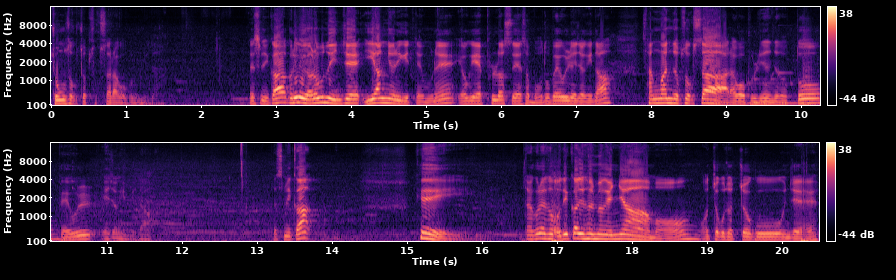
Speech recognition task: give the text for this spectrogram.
종속 접속사라고 부릅니다. 됐습니까? 그리고 여러분은 이제 2학년이기 때문에 여기에 플러스해서 뭐도 배울 예정이다? 상관접속사라고 불리는 녀석도 배울 예정입니다. 됐습니까? 오케이. 자, 그래서 어디까지 설명했냐, 뭐, 어쩌고 저쩌고, 이제,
